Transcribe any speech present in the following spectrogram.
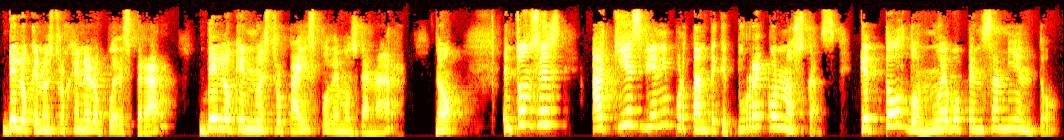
de lo que nuestro género puede esperar, de lo que en nuestro país podemos ganar, ¿no? Entonces, aquí es bien importante que tú reconozcas que todo nuevo pensamiento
